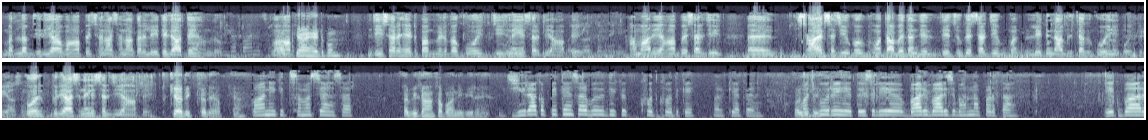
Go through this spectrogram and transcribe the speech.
मतलब झिरिया वहाँ पे छना छना कर लेके जाते हैं हम लोग। वहाँ यहाँ हेडपम्प जी सर हेड पंप मेरे पास कोई चीज़ नहीं है सर जी यहाँ पे। हमारे यहाँ पे सर जी सहायक सचिव को बहुत आवेदन दे, दे चुके सर जी लेकिन अभी तक कोई कोई प्रयास नहीं नहीं सर जी यहाँ पे। क्या दिक्कत है आपके यहाँ? पानी की समस्या है सर। अभी कहाँ का पानी पी रहे हैं? जीरा का पीते हैं सर बुद्धि खोद खोद के और क्या करें? मजबूरी है तो इसलिए बारी बारी से भरना पड़ता है। एक बार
